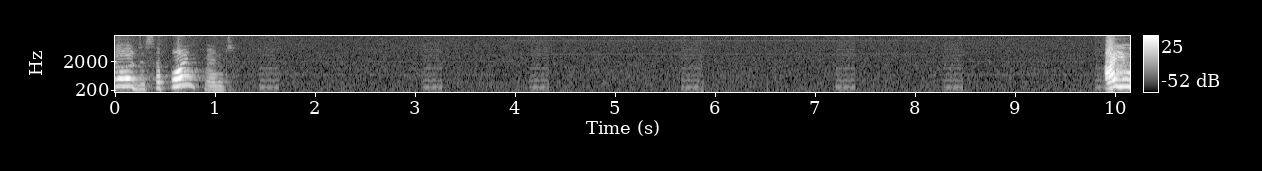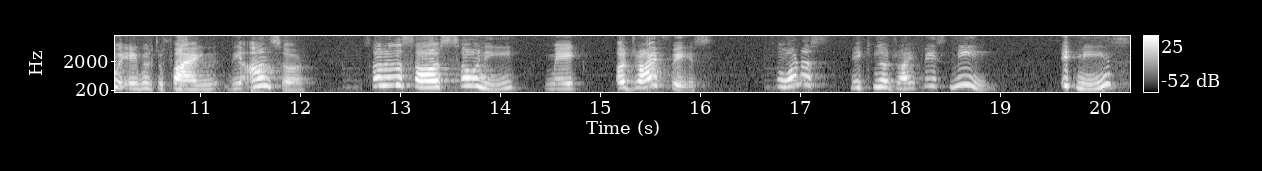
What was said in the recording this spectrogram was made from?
Show disappointment. Are you able to find the answer? Sonal saw Sony make a dry face. So what does making a dry face mean? It means,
